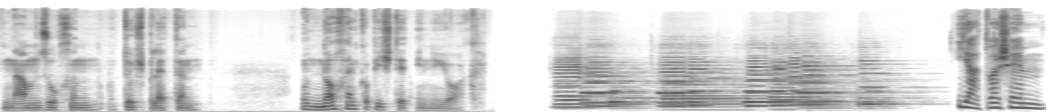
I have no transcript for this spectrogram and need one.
Namen suchen und durchblättern. Und noch eine Kopie steht in New York. Yad Vashem,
